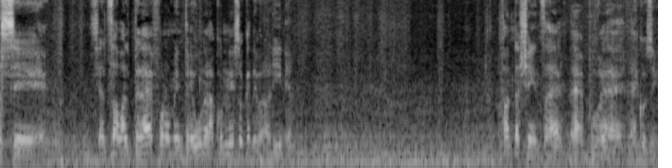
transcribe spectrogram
se si alzava il telefono mentre uno era connesso, cadeva la linea fantascienza, eh? eh eppure è così.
